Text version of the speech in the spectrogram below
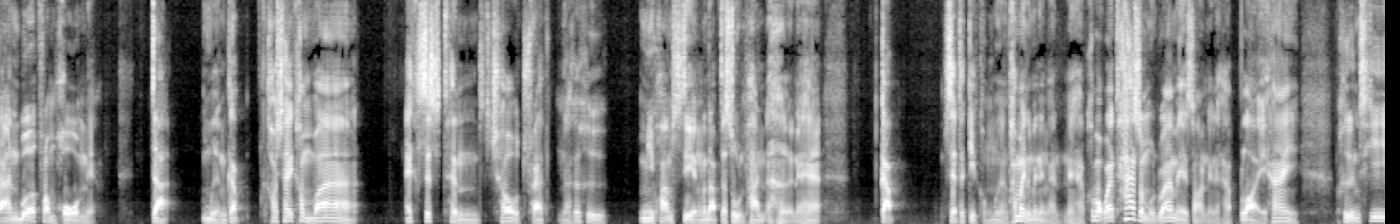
การ work from home เนี่ยจะเหมือนกับ เขาใช้คำว่า existential threat นะก็คือมีความเสี่ยงระดับจะสูญพันธุ์เออนะฮะกับเศรษฐกิจของเมืองทำไมถึงเป็นอย่างนั้นนะครับเขาบอกว่าถ้าสมมติว่าเมซอนเนี่ยนะครับปล่อยให้พื้นที่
